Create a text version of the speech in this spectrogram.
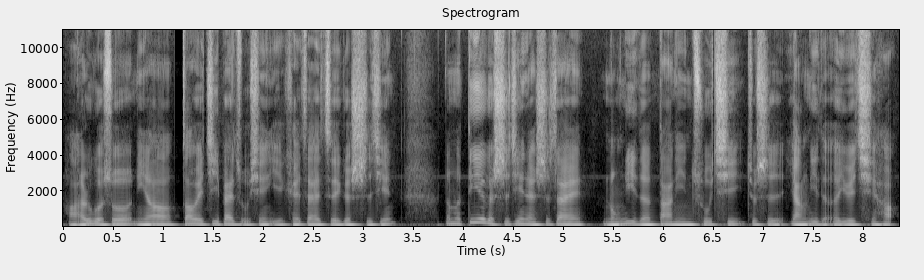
啊。如果说你要稍微祭拜祖先，也可以在这个时间。那么第二个时间呢，是在农历的大年初七，就是阳历的二月七号。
